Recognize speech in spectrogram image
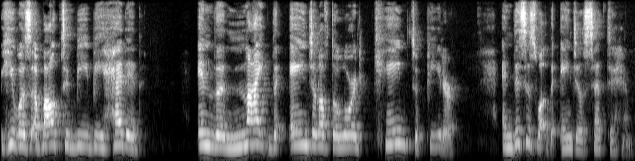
he was about to be beheaded, in the night the angel of the Lord came to Peter. And this is what the angel said to him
